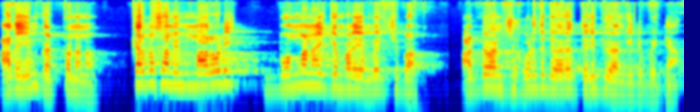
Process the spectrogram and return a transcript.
அதையும் கட் பண்ணணும். கருப்பசாமி மறுபடி பொம்மை நாய்க்கம்பாளையம் போயிடுச்சுப்பா அட்வான்ஸ் கொடுத்துட்டு வர திருப்பி வாங்கிட்டு போயிட்டான்.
